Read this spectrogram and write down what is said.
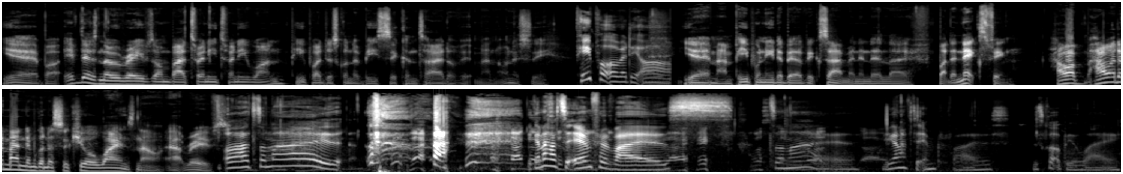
Yeah, but if there's no raves on by 2021, people are just going to be sick and tired of it, man, honestly. People already are. Yeah, man, people need a bit of excitement in their life. But the next thing, how are, how are the man them going to secure wines now at raves? Oh, I don't know. You're gonna have to improvise. I don't know. You're gonna have to improvise. There's got to be a way.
